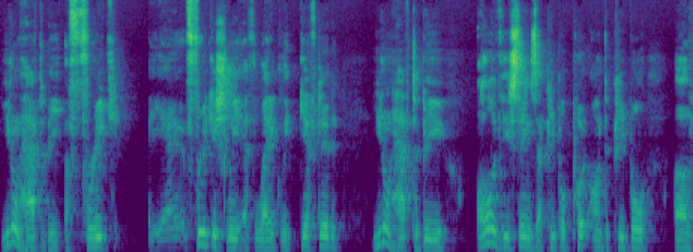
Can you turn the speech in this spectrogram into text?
You don't have to be a freak, eh, freakishly athletically gifted. You don't have to be all of these things that people put onto people of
